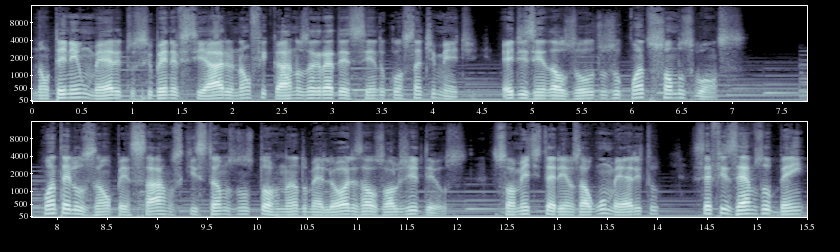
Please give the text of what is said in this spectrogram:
não tem nenhum mérito se o beneficiário não ficar nos agradecendo constantemente e dizendo aos outros o quanto somos bons. Quanta ilusão pensarmos que estamos nos tornando melhores aos olhos de Deus. Somente teremos algum mérito se fizermos o bem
